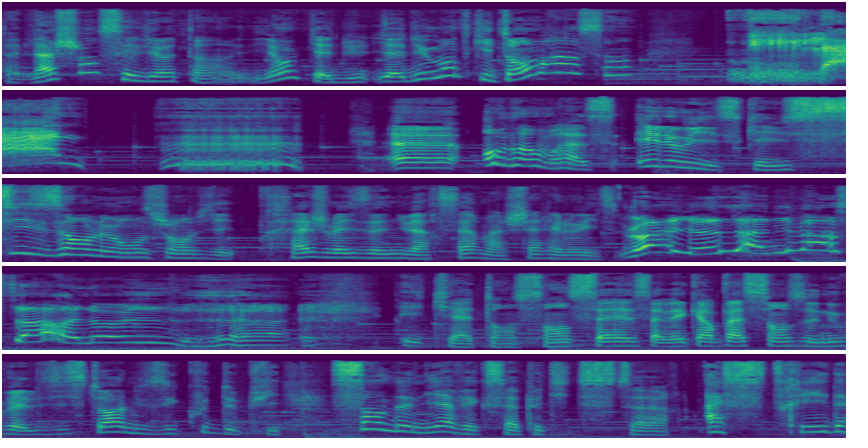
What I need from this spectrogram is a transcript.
T'as de la chance, Elliot. Hein. Il y, a du- y a du monde qui t'embrasse. Hein. Milan Euh, on embrasse Héloïse, qui a eu 6 ans le 11 janvier. Très joyeux anniversaire, ma chère Héloïse. Joyeux anniversaire, Héloïse. et qui attend sans cesse avec impatience de nouvelles histoires. Elle nous écoute depuis Saint-Denis avec sa petite sœur Astrid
